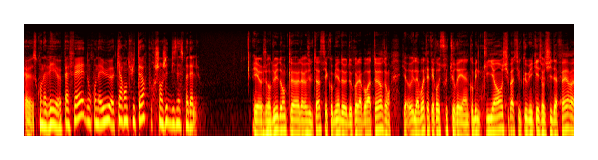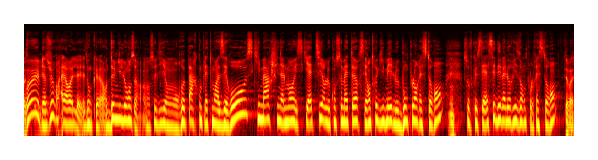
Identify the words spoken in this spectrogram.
ce qu'on n'avait pas fait. Donc on a eu 48 heures pour changer de business model. Et aujourd'hui, donc, le, résultat, c'est combien de, collaborateurs donc, La boîte a été restructurée. Hein. Combien de clients Je ne sais pas si vous communiquez sur le chiffre d'affaires. Oui, bien sûr. Alors, donc, en 2011, on se dit on repart complètement à zéro. Ce qui marche finalement et ce qui attire le consommateur, c'est entre guillemets le bon plan restaurant. Mmh. Sauf que c'est assez dévalorisant pour le restaurant. C'est vrai.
